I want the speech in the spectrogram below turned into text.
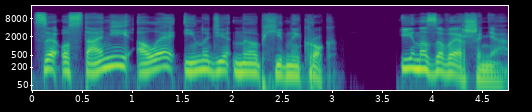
це останній, але іноді необхідний крок. І на завершення.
